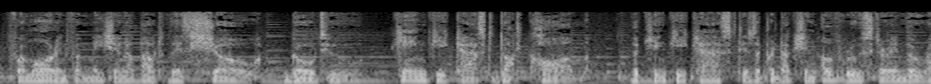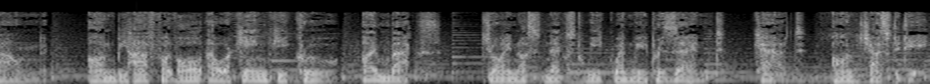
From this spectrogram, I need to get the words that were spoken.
For more information about this show, go to kinkycast.com. The Kinky Cast is a production of Rooster in the Round. On behalf of all our Kinky crew, I'm Max. Join us next week when we present Cat on Chastity.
